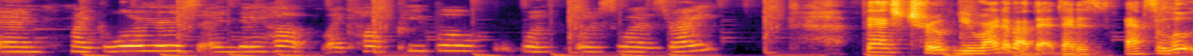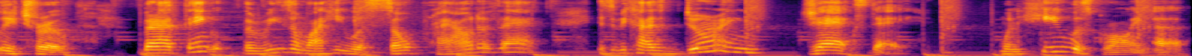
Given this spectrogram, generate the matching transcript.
and like lawyers and they help like help people with, with what is right. That's true. You're right about that. That is absolutely true. But I think the reason why he was so proud of that is because during Jack's day, when he was growing up,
